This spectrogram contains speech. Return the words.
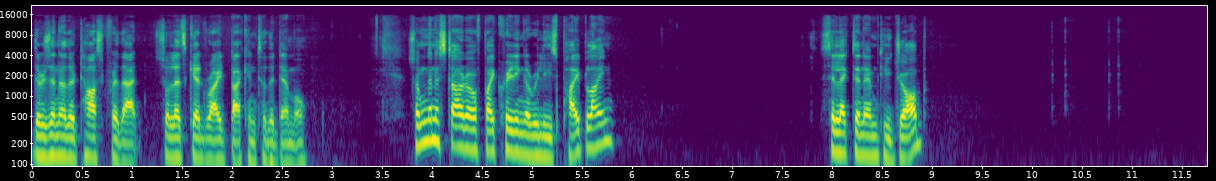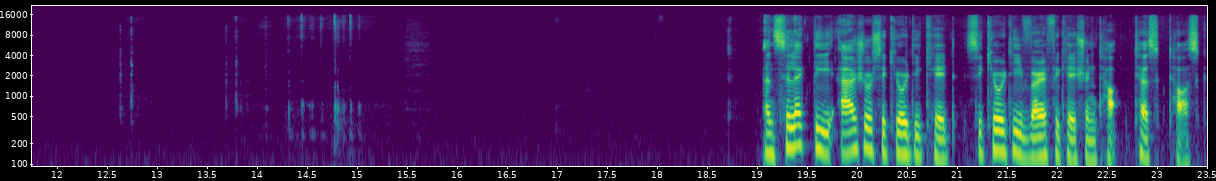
There's another task for that. So let's get right back into the demo. So I'm going to start off by creating a release pipeline. Select an empty job. and select the Azure Security Kit Security Verification ta Test task.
